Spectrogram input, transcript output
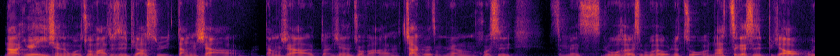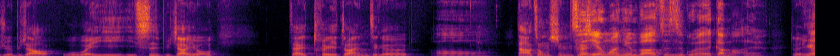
那因为以前的我的做法就是比较属于当下当下短线的做法，价格怎么样，或是怎么如何如何我就做。那这个是比较，我觉得比较我唯一一次比较有在推断这个哦。大众心态。之前完全不知道这只股票在干嘛的。对，因为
